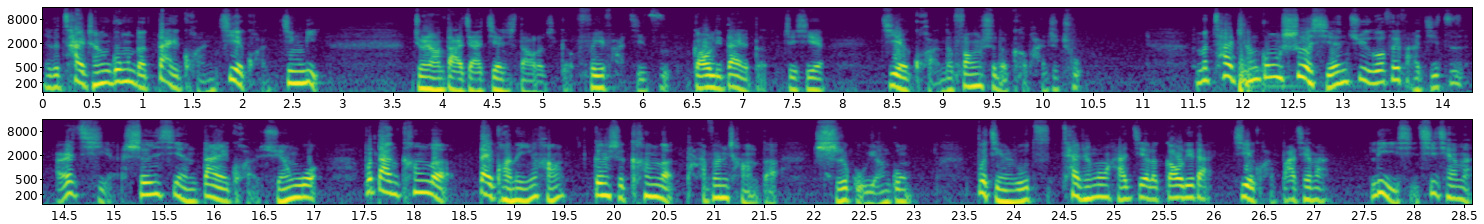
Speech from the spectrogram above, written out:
这个蔡成功的贷款借款经历，就让大家见识到了这个非法集资、高利贷的这些。借款的方式的可怕之处。那么，蔡成功涉嫌巨额非法集资，而且深陷贷款漩涡，不但坑了贷款的银行，更是坑了大分厂的持股员工。不仅如此，蔡成功还借了高利贷，借款八千万，利息七千万，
